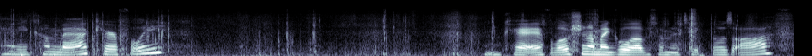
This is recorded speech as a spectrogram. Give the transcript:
And you come back carefully. Okay, I have lotion on my gloves, so I'm going to take those off.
